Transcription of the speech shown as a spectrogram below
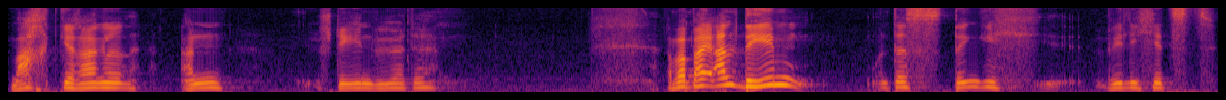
Machtgerangel anstehen würde. Aber bei all dem, und das denke ich, will ich jetzt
